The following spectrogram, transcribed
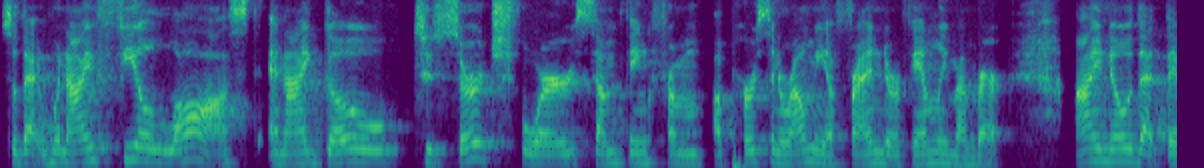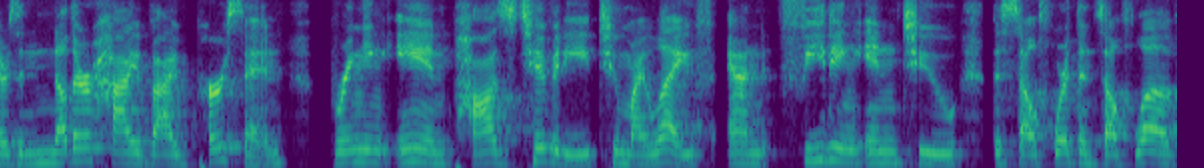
so that when I feel lost and I go to search for something from a person around me, a friend or family member, I know that there's another high vibe person bringing in positivity to my life and feeding into the self worth and self love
